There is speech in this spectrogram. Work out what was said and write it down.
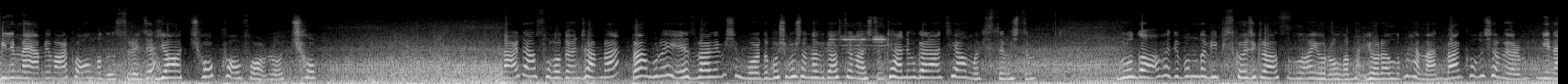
bilinmeyen bir marka olmadığı sürece. Ya çok konforlu, çok Nereden sola döneceğim ben? Ben burayı ezberlemişim bu arada. Boşu boşuna navigasyon açtım. Kendimi garantiye almak istemiştim. Bunu da hadi bunu da bir psikolojik rahatsızlığa yoralım, yoralım hemen. Ben konuşamıyorum yine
